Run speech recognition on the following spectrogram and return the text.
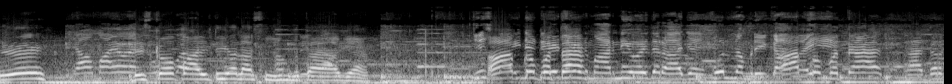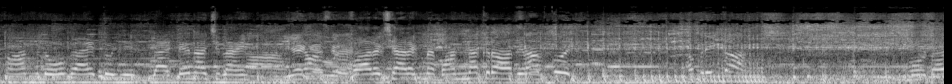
ये डिस्को पार्टी वाला सीन बताया गया। आपको पता है- मारनी हो इधर आ जाए। फुल अमेरिका आपको पता है हैदर खान लोग आए तो ये लाइटें ना चलाएँ। ये? पार्क शारक में बंद ना करा दे। कुछ। अमेरिका। मोटा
